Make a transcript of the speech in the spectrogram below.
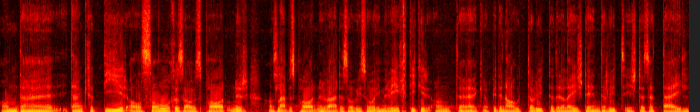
und äh, ich denke, Tier als solches, als Partner, als Lebenspartner werden sowieso immer wichtiger. Und äh, gerade bei den alten Leuten oder alleinstehenden Leuten ist das ein Teil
